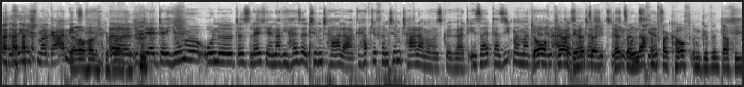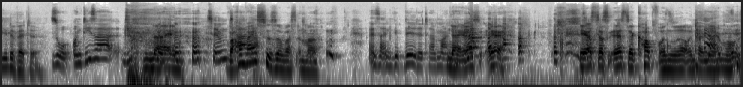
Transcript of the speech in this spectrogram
da singe ich mal gar nichts. Darauf habe ich gewartet. Äh, der, der Junge ohne das Lächeln, na, wie heißt er? Tim Thaler. Habt ihr von Tim Thaler mal was gehört? Ihr seid, da sieht man mal wieder Doch, den klar, der hat, Altersunterschied sein, der hat zwischen sein uns Lachen jetzt. verkauft und gewinnt dafür jede Wette. So, und dieser Nein. Tim Warum Thaler weißt du sowas immer? ist ein gebildeter Mann. Ja, er ist, er, er, ist das, er ist der Kopf unserer Unternehmung.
